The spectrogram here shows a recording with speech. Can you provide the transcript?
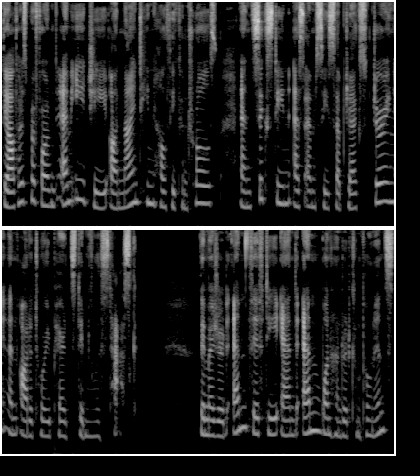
The authors performed MEG on 19 healthy controls and 16 SMC subjects during an auditory paired stimulus task. They measured M50 and M100 components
